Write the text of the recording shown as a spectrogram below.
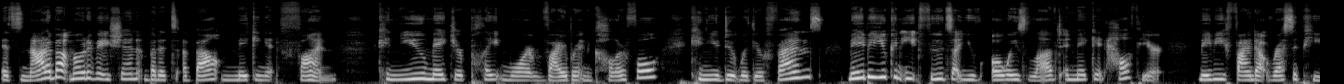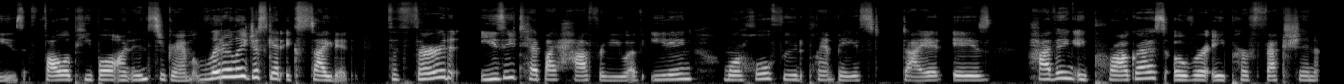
it's not about motivation, but it's about making it fun. Can you make your plate more vibrant and colorful? Can you do it with your friends? Maybe you can eat foods that you've always loved and make it healthier. Maybe find out recipes, follow people on Instagram, literally just get excited. The third easy tip I have for you of eating more whole food plant based diet is having a progress over a perfection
